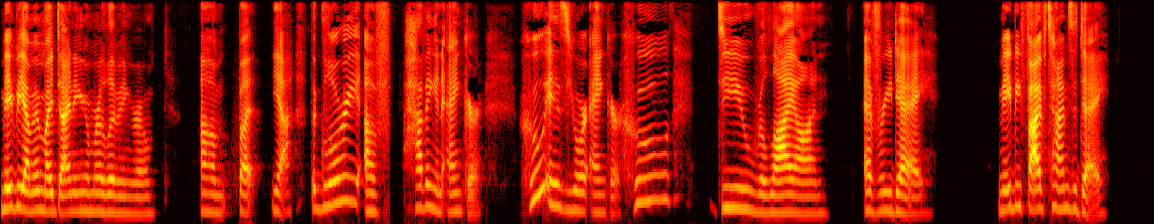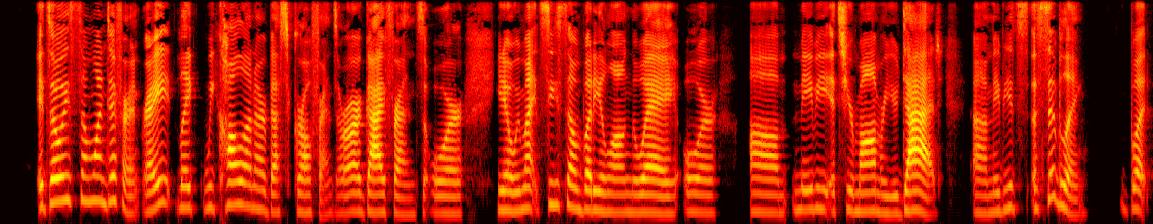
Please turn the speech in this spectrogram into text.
maybe I'm in my dining room or living room. Um, but yeah, the glory of having an anchor. Who is your anchor? Who do you rely on every day? maybe five times a day. It's always someone different, right? Like we call on our best girlfriends or our guy friends, or, you know, we might see somebody along the way, or um, maybe it's your mom or your dad. Uh, maybe it's a sibling. But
